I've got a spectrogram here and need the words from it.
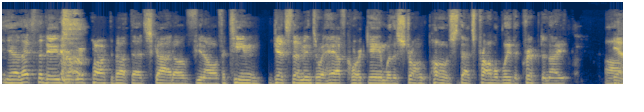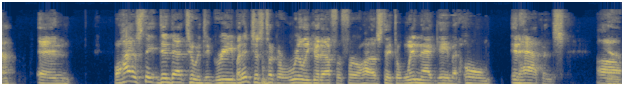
Yeah, that's the danger. We've talked about that, Scott, of, you know, if a team gets them into a half court game with a strong post, that's probably the kryptonite. Um, yeah. And Ohio State did that to a degree, but it just took a really good effort for Ohio State to win that game at home. It happens. Um, yeah.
